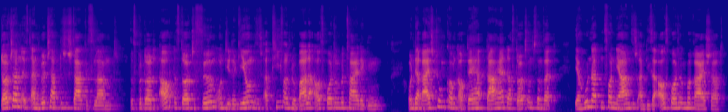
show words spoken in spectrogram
Deutschland ist ein wirtschaftlich starkes Land. Das bedeutet auch, dass deutsche Firmen und die Regierung sich aktiv an globaler Ausbeutung beteiligen. Und der Reichtum kommt auch der, daher, dass Deutschland schon seit Jahrhunderten von Jahren sich an dieser Ausbeutung bereichert.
